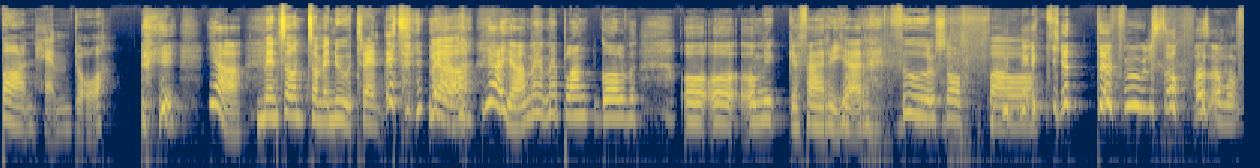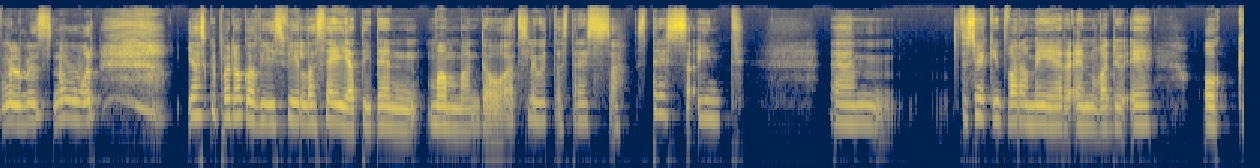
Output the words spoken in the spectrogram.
barnhem då. ja, Men sånt som är nu trendigt. Ja. ja, ja, ja med, med plankgolv och, och, och mycket färger. Ful soffa och... Jätteful soffa som var full med snor. Jag skulle på något vis vilja säga till den mamman då att sluta stressa. Stressa inte. Ehm, försök inte vara mer än vad du är och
